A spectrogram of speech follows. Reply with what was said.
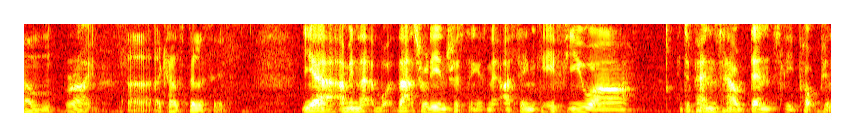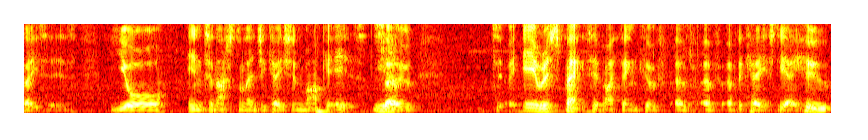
um, right. uh, accountability. Yeah, I mean that, that's really interesting, isn't it? I think if you are, it depends how densely populated your international education market is. So, d irrespective, I think of, of, of, of the KHDA, who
